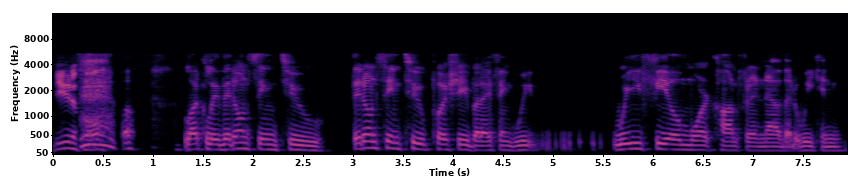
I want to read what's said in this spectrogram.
Beautiful. Luckily, they don't seem too they don't seem too pushy, but I think we we feel more confident now that we can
